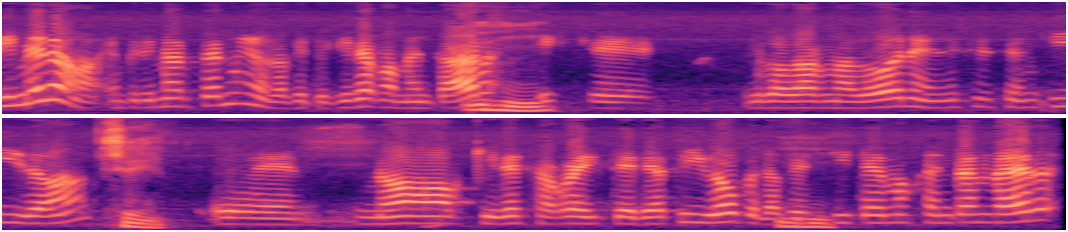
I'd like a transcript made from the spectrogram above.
Primero, en primer término, lo que te quiero comentar es que el gobernador en ese sentido eh, no quiere ser reiterativo, pero lo que sí tenemos que entender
